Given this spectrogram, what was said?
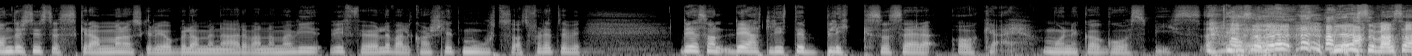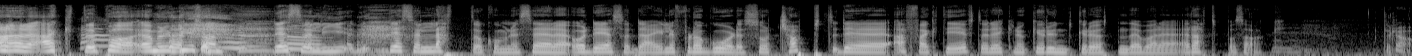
Andre syns det er skremmende å skulle jobbe med nære venner, men vi, vi føler vel kanskje litt motsatt. For dette, det, er sånn, det er et lite blikk, så ser jeg OK, Monica, gå og spis. altså det, det er som et sånn ektepar. Ja, det sånn det er, det er så lett å kommunisere, og det er så deilig, for da går det så kjapt. Det er effektivt, og det er ikke noe rundt grøten, det er bare rett på sak. Bra.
